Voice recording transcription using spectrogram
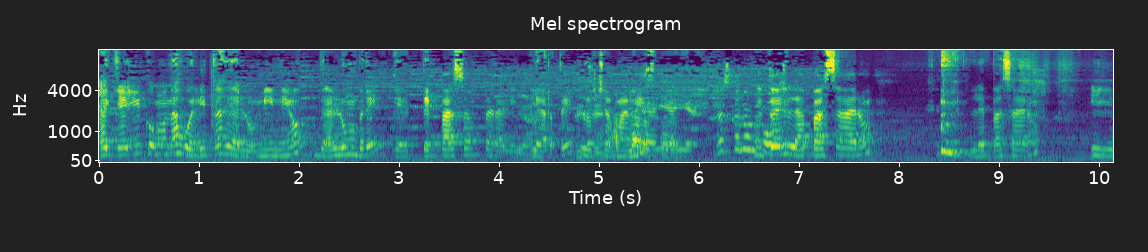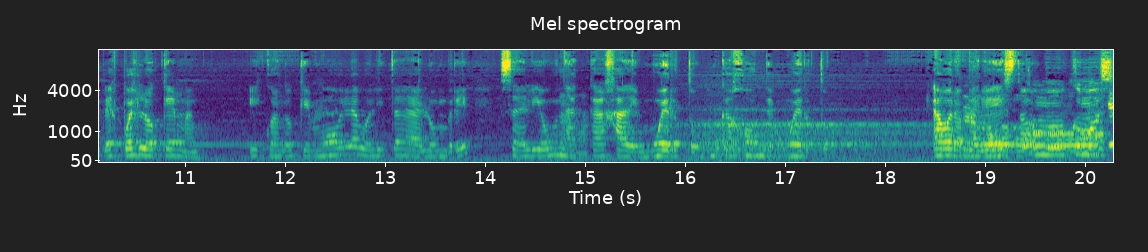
aquí hay como unas bolitas de aluminio, de alumbre, que te pasan para limpiarte, Sí, los sí. chamanes. Ah, Entonces la pasaron, le pasaron y después lo queman. Y cuando quemó la bolita de alumbre, salió una Ajá. caja de muerto, un cajón de muerto. Ahora, Pero para ¿cómo? esto, ¿Cómo, cómo Se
